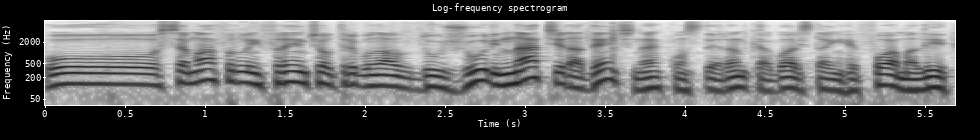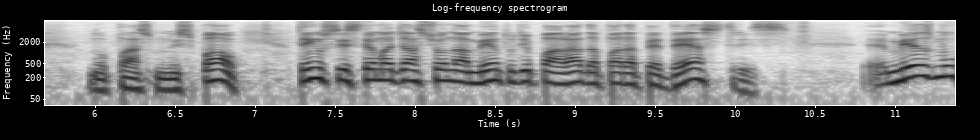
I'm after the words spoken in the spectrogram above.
O semáforo em frente ao Tribunal do Júri, na Tiradentes, né, considerando que agora está em reforma ali no Paço Municipal, tem um sistema de acionamento de parada para pedestres, é, mesmo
